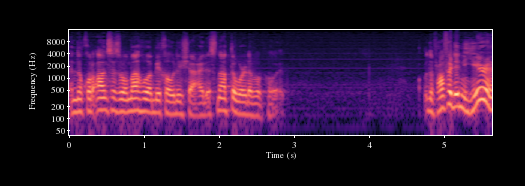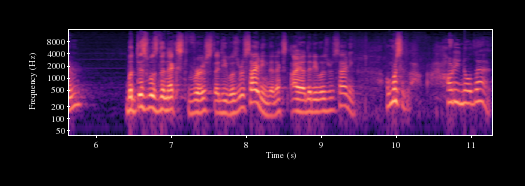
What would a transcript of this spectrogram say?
And the Quran says, وَمَا هُوَ بِقَوْلِ شَاعِرٍ It's not the word of a poet. The Prophet didn't hear him, but this was the next verse that he was reciting, the next ayah that he was reciting. Umar said, How do you know that?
